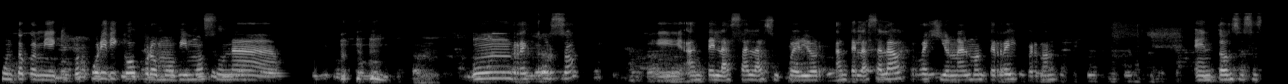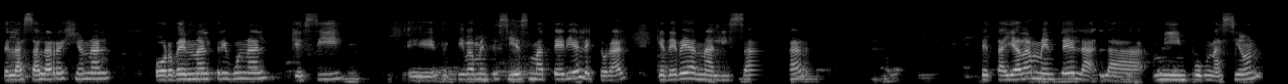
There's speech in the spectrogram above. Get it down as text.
junto con mi equipo jurídico promovimos una, un recurso eh, ante la sala superior, ante la sala regional Monterrey, perdón. Entonces, este, la sala regional ordena al tribunal que sí, eh, efectivamente, sí es materia electoral, que debe analizar detalladamente la, mi impugnación,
